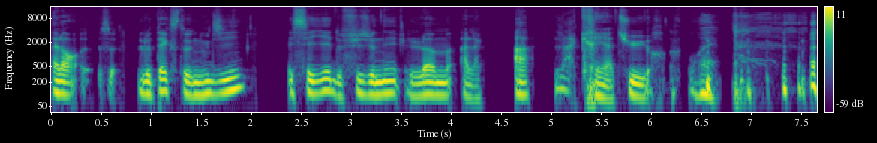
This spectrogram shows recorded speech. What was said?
Alors, le texte nous dit essayez de fusionner l'homme à la, la créature. Ouais.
